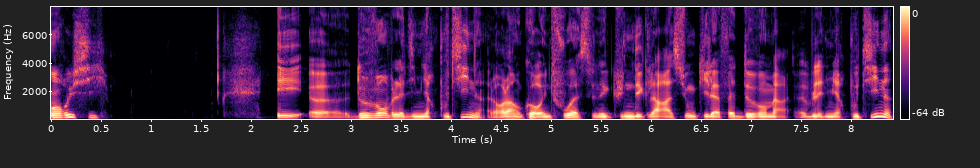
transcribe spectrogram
en Russie. Et devant Vladimir Poutine, alors là encore une fois, ce n'est qu'une déclaration qu'il a faite devant Vladimir Poutine,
